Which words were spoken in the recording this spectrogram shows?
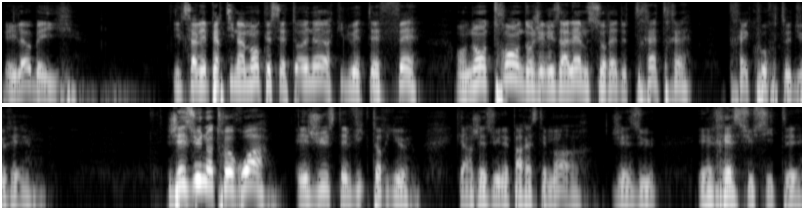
Et il a obéi. Il savait pertinemment que cet honneur qui lui était fait en entrant dans Jérusalem serait de très très très courte durée. Jésus, notre roi, est juste et victorieux, car Jésus n'est pas resté mort, Jésus est ressuscité.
